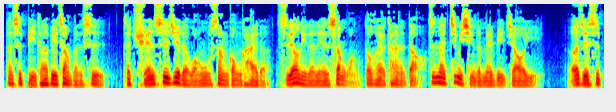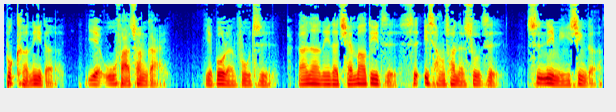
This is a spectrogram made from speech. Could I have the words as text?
但是比特币账本是。在全世界的网络上公开的，只要你能连上网，都可以看得到正在进行的每笔交易，而且是不可逆的，也无法篡改，也不能复制。然而，你的钱包地址是一长串的数字，是匿名性的，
